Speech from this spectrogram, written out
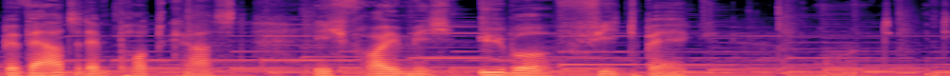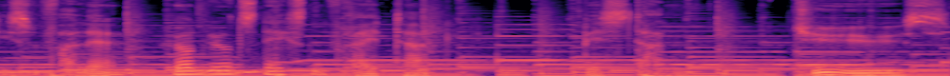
bewerte den Podcast. Ich freue mich über Feedback und in diesem Falle hören wir uns nächsten Freitag. Bis dann. Tschüss.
